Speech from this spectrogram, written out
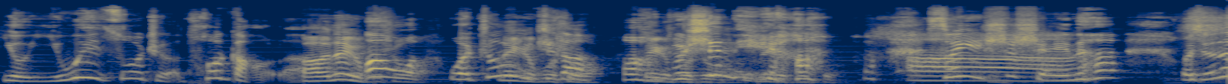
有一位作者脱稿了。哦，那个不是我，我终于知道，哦，不是你啊。所以是谁呢？我觉得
